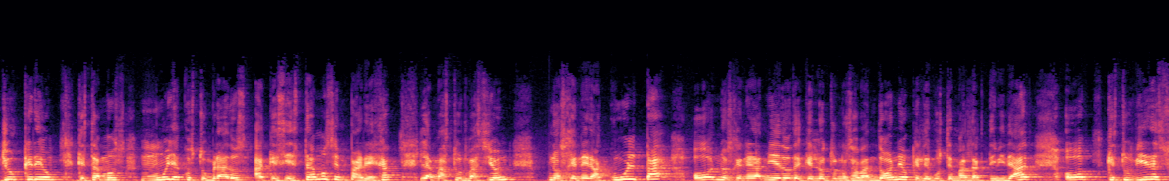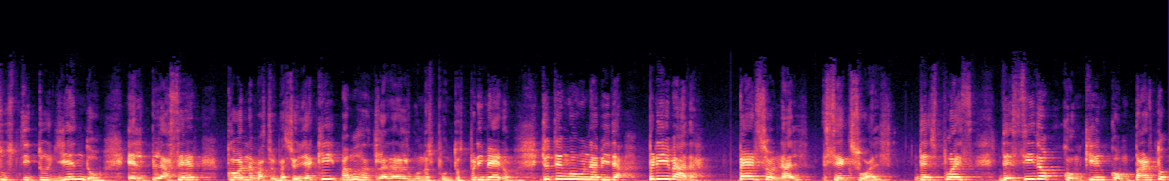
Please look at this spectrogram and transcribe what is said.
Yo creo que estamos muy acostumbrados a que si estamos en pareja, la masturbación nos genera culpa o nos genera miedo de que el otro nos abandone o que le guste más la actividad o que estuviera sustituyendo el placer con la masturbación. Y aquí vamos a aclarar algunos puntos. Primero, yo tengo una vida privada personal sexual. Después decido con quién comparto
